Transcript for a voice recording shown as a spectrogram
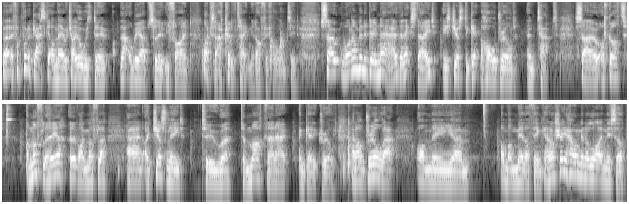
But if I put a gasket on there, which I always do, that'll be absolutely fine. Like I say, I could have taken it off if I wanted. So what I'm going to do now, the next stage, is just to get the hole drilled and tapped. So I've got a muffler here, Irvine muffler, and I just need to, uh, to mark that out and get it drilled. And I'll drill that on the um, on my mill I think. And I'll show you how I'm going to line this up.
